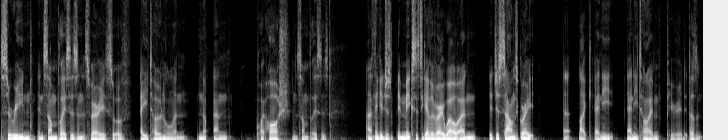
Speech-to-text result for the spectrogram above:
serene in some places, and it's very sort of atonal and not and quite harsh in some places. And I think it just it mixes together very well, and it just sounds great. At, like any any time period, it doesn't.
